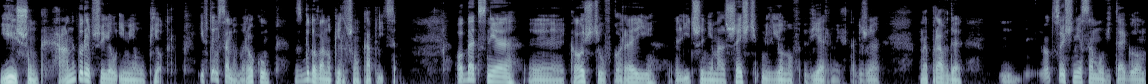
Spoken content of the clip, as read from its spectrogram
Yi Shung Han, który przyjął imię Piotr. I w tym samym roku zbudowano pierwszą kaplicę. Obecnie y, Kościół w Korei liczy niemal 6 milionów wiernych, także naprawdę no coś niesamowitego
